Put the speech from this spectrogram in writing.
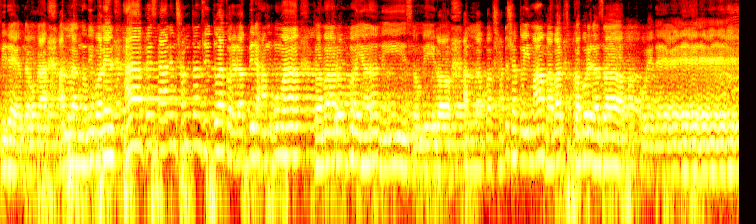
ফিরে দাও না। আল্লাহ নবী বলেন, হাফেজ আলেম, সন্তান যদি দোয়া করে, রব্বির হামহুমা কামা রব্বায়ানি সগীরা। আল্লাহ পাক সাথে সাথে ওই মা বাবার কবরের আযাব করে দেয়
